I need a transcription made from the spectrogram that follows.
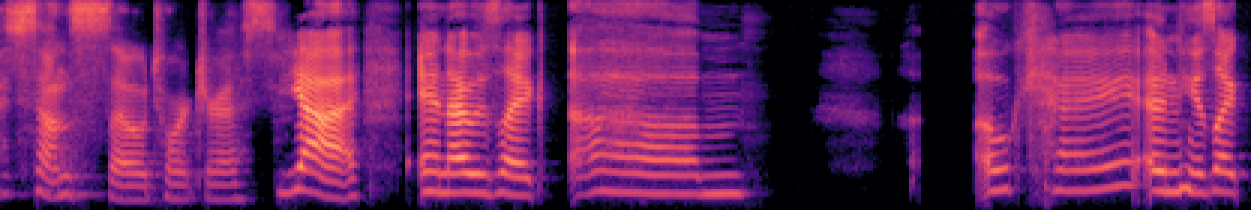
it sounds so torturous yeah and i was like um okay and he's like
